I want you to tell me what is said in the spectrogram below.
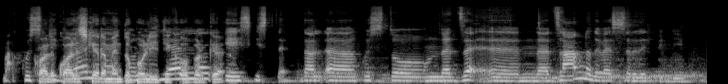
Ma questo quale, quale schieramento politico? Perché... Che esiste, dal, uh, questo uh, ZAN deve essere del PD.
